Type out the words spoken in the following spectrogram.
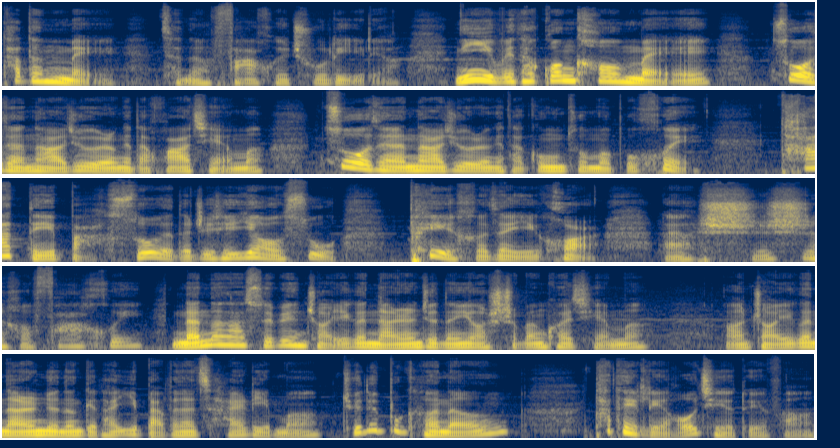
她的美才能发挥出力量。你以为她光靠美坐在那儿就有人给她花钱吗？坐在那儿就有人给她工作吗？不会，她得把所有的这些要素配合在一块儿来实施和发挥。难道她随便找一个男人就能要十万块钱吗？啊，找一个男人就能给他一百万的彩礼吗？绝对不可能。他得了解对方，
